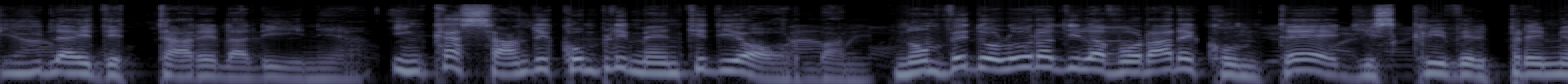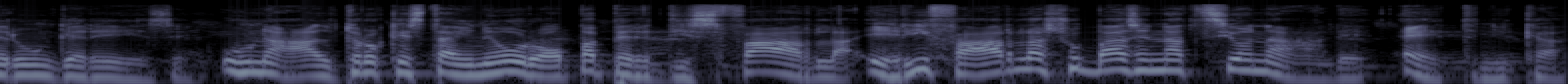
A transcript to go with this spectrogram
fila e dettare la linea, incassando i complimenti di Orban. Non vedo l'ora di lavorare con te, gli scrive il premier ungherese, un altro che sta in Europa per disfarla e rifarla su base nazionale, etnica.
